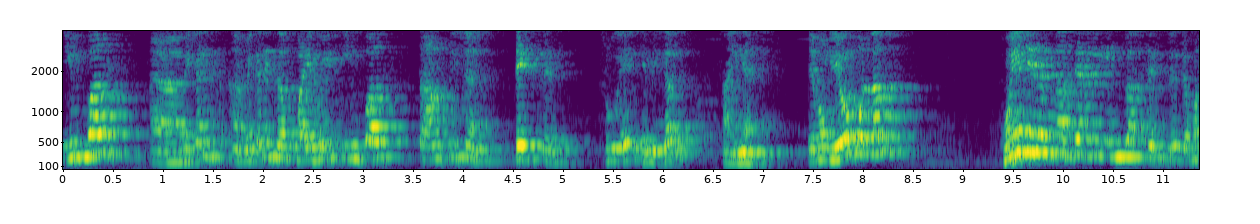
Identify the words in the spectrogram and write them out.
impulse uh, mechanism, uh, mechanism by which impulse transmission takes place through a chemical synapse এবং এও বললাম when na plus channel influx takes place যখন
